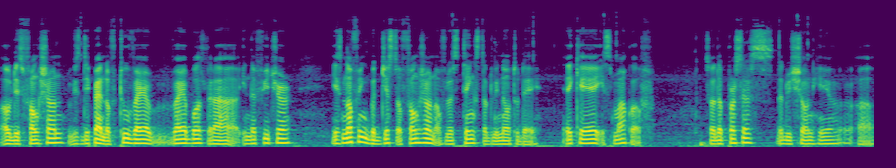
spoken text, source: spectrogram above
of this function which depend of two vari variables that are in the future is nothing but just a function of those things that we know today aka is Markov. So the process that we shown here uh,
